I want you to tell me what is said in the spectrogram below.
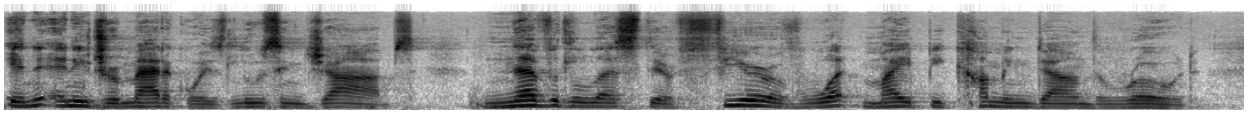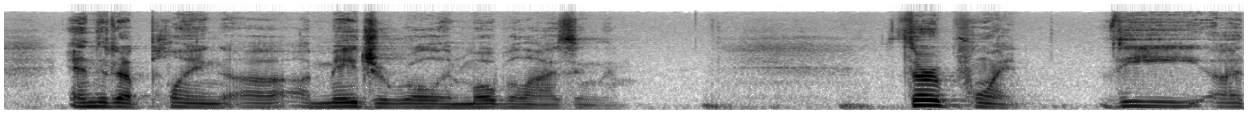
in any dramatic ways, losing jobs, nevertheless their fear of what might be coming down the road ended up playing a, a major role in mobilizing them. Third point, the uh,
